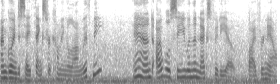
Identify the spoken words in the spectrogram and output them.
I'm going to say thanks for coming along with me, and I will see you in the next video. Bye for now.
